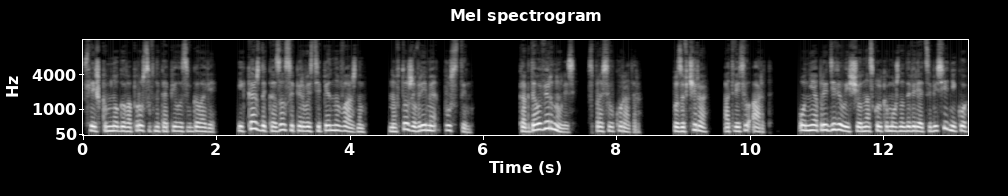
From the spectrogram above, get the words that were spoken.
Слишком много вопросов накопилось в голове и каждый казался первостепенно важным, но в то же время пустым. «Когда вы вернулись?» — спросил куратор. «Позавчера», — ответил Арт. Он не определил еще, насколько можно доверять собеседнику,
